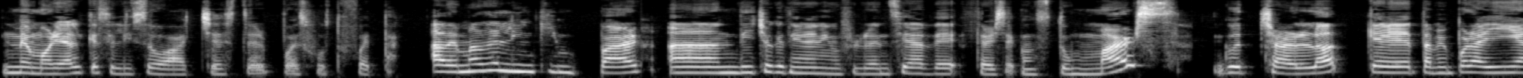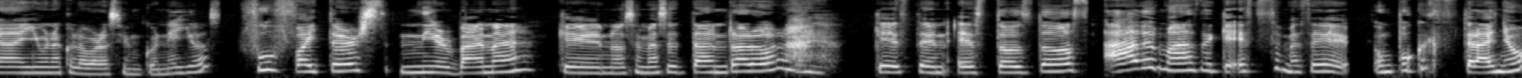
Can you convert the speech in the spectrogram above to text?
memorial que se le hizo a Chester pues justo fue Tak. Además de Linkin Park han dicho que tienen influencia de 30 Seconds to Mars, Good Charlotte, que también por ahí hay una colaboración con ellos. Foo Fighters, Nirvana, que no se me hace tan raro. que estén estos dos. Además de que esto se me hace un poco extraño,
